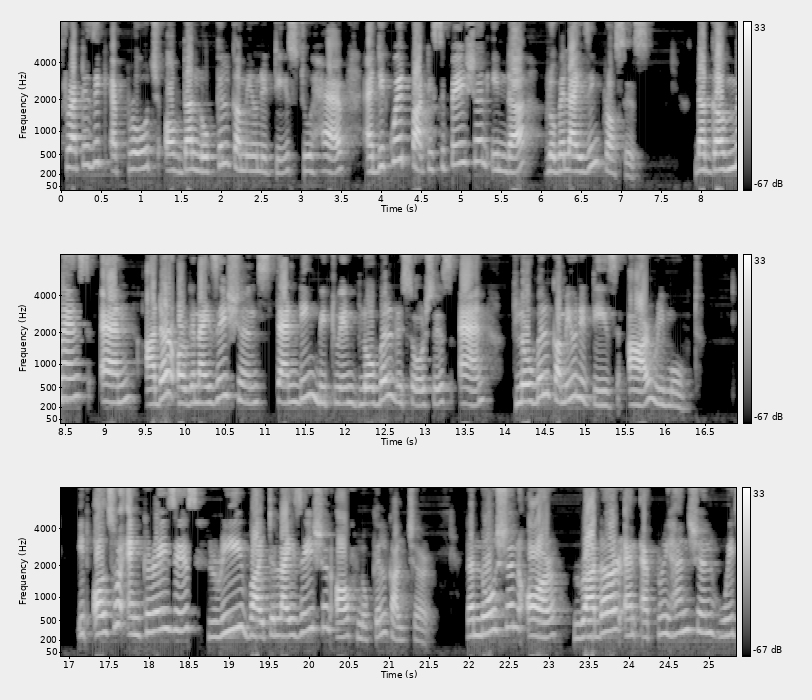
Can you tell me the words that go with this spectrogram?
strategic approach of the local communities to have adequate participation in the globalizing process. The governments and other organizations standing between global resources and global communities are removed. It also encourages revitalization of local culture. The notion or rather an apprehension which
